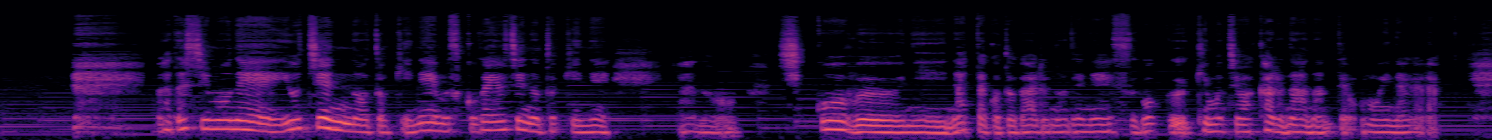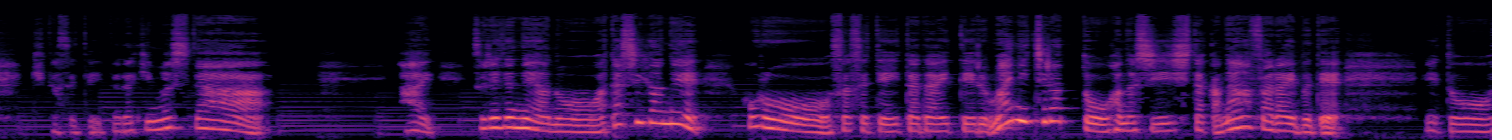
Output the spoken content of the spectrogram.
私もね、幼稚園の時ね、息子が幼稚園の時ね、あの、執行部になったことがあるのでね、すごく気持ちわかるななんて思いながら聞かせていただきました。はい。それでね、あの、私がね、フォローさせていただいている、毎日らっとお話ししたかな、朝ライブで。えっ、と、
